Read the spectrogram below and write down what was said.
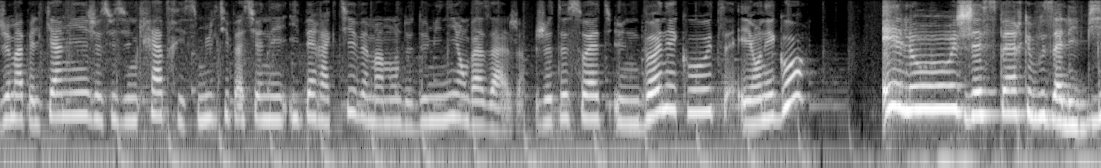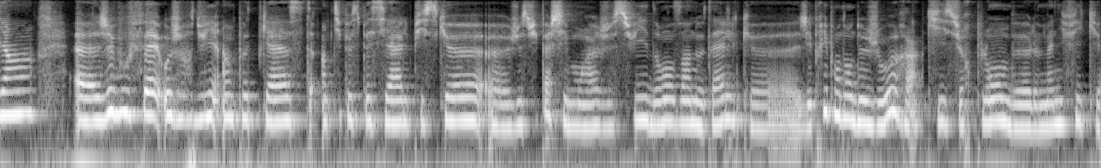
Je m'appelle Camille, je suis une créatrice multipassionnée, hyperactive et maman de deux mini en bas âge. Je te souhaite une bonne écoute et on est go Hello, j'espère que vous allez bien. Euh, je vous fais aujourd'hui un podcast un petit peu spécial puisque euh, je suis pas chez moi, je suis dans un hôtel que j'ai pris pendant deux jours qui surplombe le magnifique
